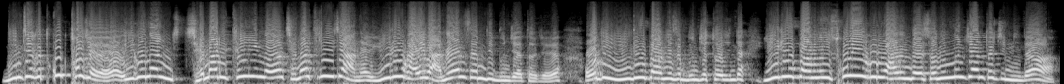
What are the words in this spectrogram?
문제가 꼭 터져요. 이거는 제 말이 틀린가요? 제 말 틀리지 않아요. 유료 가입 안 하는 사람들이 문제가 터져요. 어디 유료방에서 문제 터진다? 유료방을 소액으로 하는 데서는 문제 안 터집니다.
